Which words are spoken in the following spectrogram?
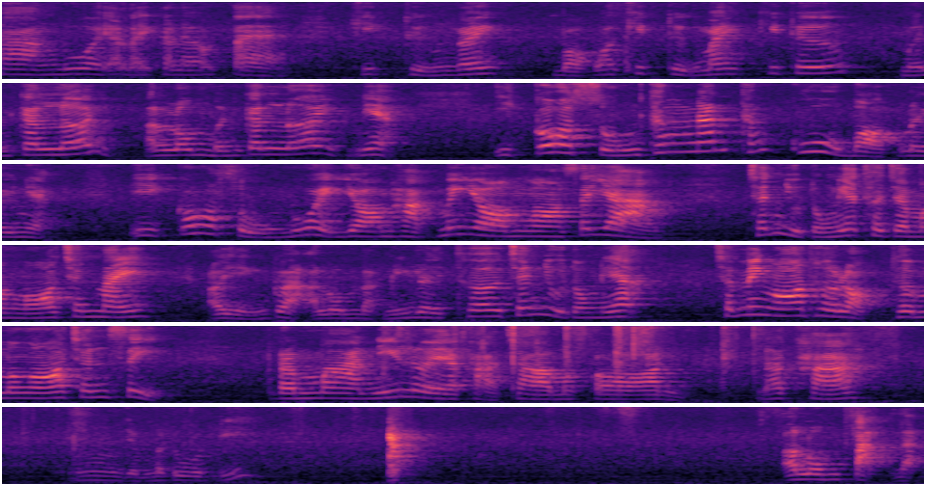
ทางด้วยอะไรก็แล้ว แต่คิดถึงไหมบอกว่าคิดถึงไหมคิดถึงเหมือนกันเลย อารมณ์เหมือนกันเลย เนี่ยอีโก้สูงทั้งนั้นทั้งคู่บอกเลยเนี่ย อีโก้สูงด้วยยอมหักไม่ยอมงอสัอย่าง ฉันอยู่ตรงเนี้ยเธอจะมาง้อฉันไหมเอาอย่างนี้กว่าอารมณ์แบบนี้เลยเธอ ฉันอยู่ตรงเนี้ย ฉันไม่ง้อเธอหรอกเธอมาง้อฉันสิ ประมาณนี้เลยอะค่ะ ชาวมกรนะคะอืมเดี๋ยวมาดูดิอารมณ์ตัดอะ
